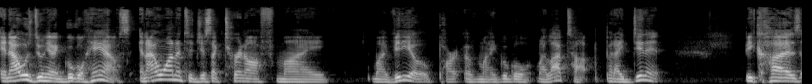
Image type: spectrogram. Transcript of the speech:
and I was doing it on Google Hangouts and I wanted to just like turn off my my video part of my Google my laptop, but I didn't because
